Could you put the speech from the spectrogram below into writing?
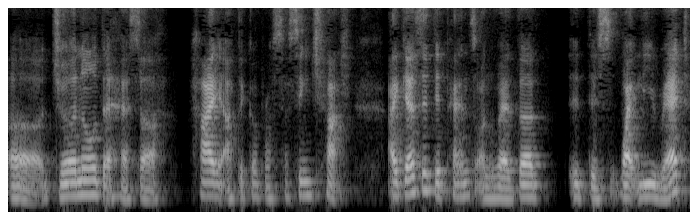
a journal that has a high article processing charge I guess it depends on whether it is widely read.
